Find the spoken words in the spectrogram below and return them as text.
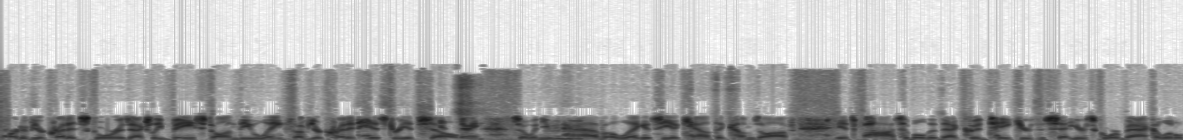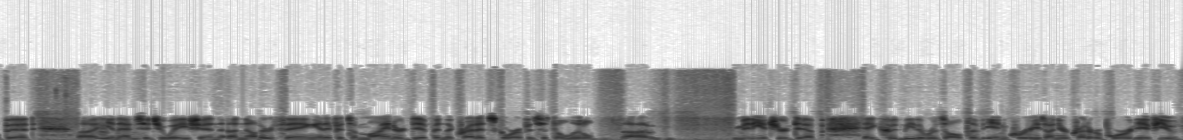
part of your credit score is actually based on the length of your credit history itself. History. So when you have a legacy account that comes off, it's possible that that could take your set your score back a little bit uh, in that situation. Another thing, and if it's a minor dip in the credit score, if it's just a little uh, miniature dip, it could be the result of inquiries on your credit report. If you've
